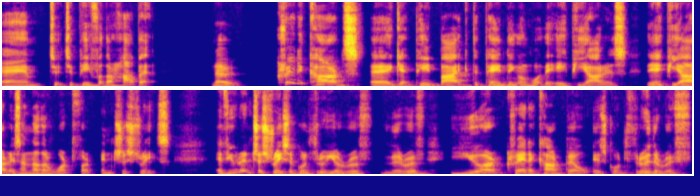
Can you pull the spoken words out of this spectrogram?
um, to, to pay for their habit now Credit cards uh, get paid back depending on what the APR is. The APR is another word for interest rates. If your interest rates are going through your roof, the roof, your credit card bill is going through the roof.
